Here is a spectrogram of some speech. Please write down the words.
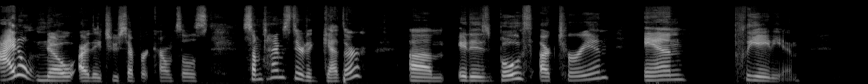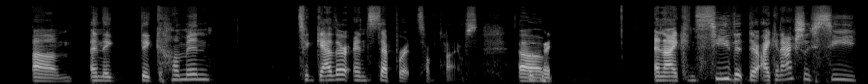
I don't know are they two separate councils sometimes they're together um it is both arcturian and pleiadian um and they they come in together and separate sometimes um Okay. And i can see that there i can actually see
